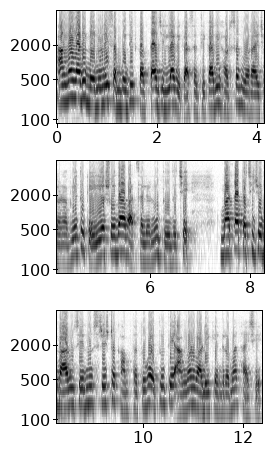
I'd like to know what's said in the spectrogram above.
આંગણવાડી બહેનોને સંબોધિત કરતા જિલ્લા વિકાસ અધિકારી હર્ષદ વોરાએ જણાવ્યું હતું કે યશોદા વાત્સલ્યનું ધોધ છે. માતા પછી જો બાર ઉછેરનું શ્રેષ્ઠ કામ થતું હોય તો તે આંગણવાડી કેન્દ્રમાં થાય છે.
